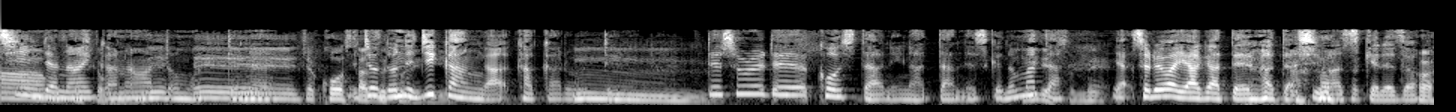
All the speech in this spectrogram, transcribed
しいんじゃないかなと思ってね。ちょっとね、時間がかかるっていうう。ん。で、それでコースターになったんですけど、また、いや、それはやがてまたしますけれど。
